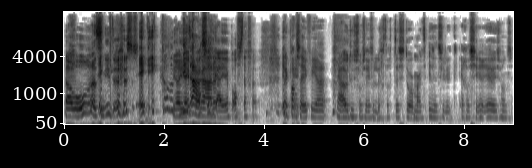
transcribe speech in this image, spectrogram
Nou, we horen het Ik- niet dus. ik, ik kan het ja, niet jij past, aanraden. ja, jij past even. ik pas even, ja. Ja, we doen soms even luchtig tussendoor. Maar het is natuurlijk echt wel serieus. Want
